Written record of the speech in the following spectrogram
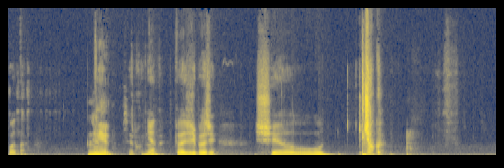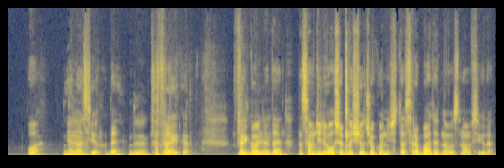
Вот она. Нет. Сверху нет? Подожди, подожди. Щелчок. О, и Да. она сверху, да? Да. Это твоя карта. Прикольно, да? На самом деле волшебный щелчок, он не всегда срабатывает, но в основном всегда.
